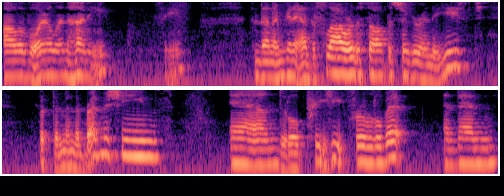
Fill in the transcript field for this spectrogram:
olive oil, and honey. See? And then I'm going to add the flour, the salt, the sugar, and the yeast. Put them in the bread machines. And it'll preheat for a little bit. And then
